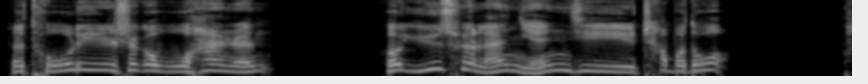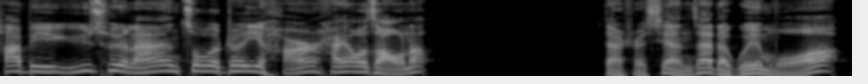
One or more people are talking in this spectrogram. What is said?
这徒弟是个武汉人，和于翠兰年纪差不多。他比于翠兰做这一行还要早呢，但是现在的规模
